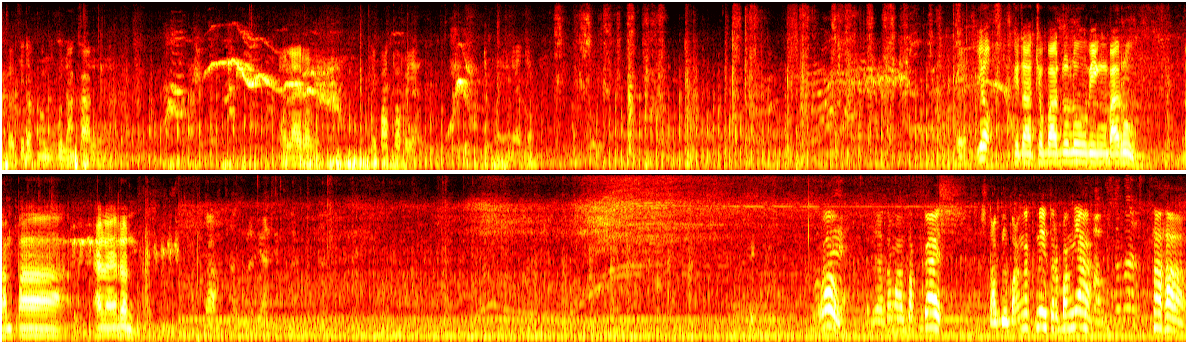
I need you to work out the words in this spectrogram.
Kita tidak menggunakan aileron elevator ya. Cuma ini aja. Oke, yuk kita coba dulu wing baru tanpa aileron nah. Wow ternyata mantap guys. Stabil banget nih terbangnya. Haha.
